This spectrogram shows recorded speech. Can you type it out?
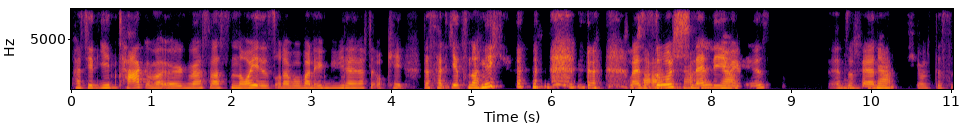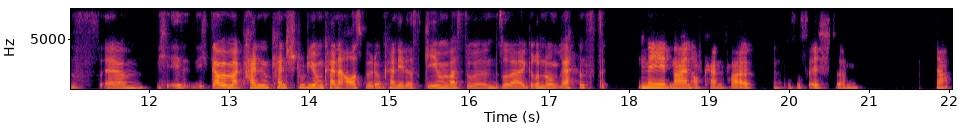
passiert jeden Tag immer irgendwas, was neu ist oder wo man irgendwie wieder dachte, okay, das hatte ich jetzt noch nicht, weil es so schnelllebig ja, ja. ist. Insofern, ja. ich glaube, das ist, ähm, ich, ich glaube, man kann kein Studium, keine Ausbildung kann dir das geben, was du in so einer Gründung lernst. Nee, nein, auf keinen Fall. Das ist echt, ähm, ja,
